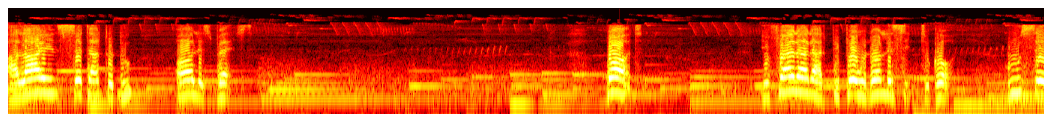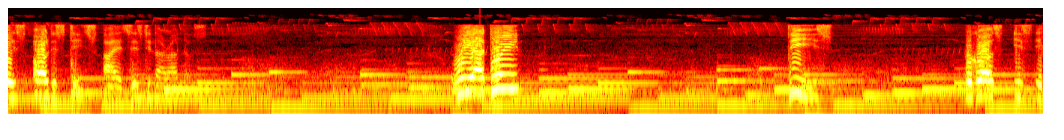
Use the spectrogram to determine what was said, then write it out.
allowing Satan to do all his best. But you find out that people will not listen to God, who says all these things are existing around us. We are doing this because it's a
